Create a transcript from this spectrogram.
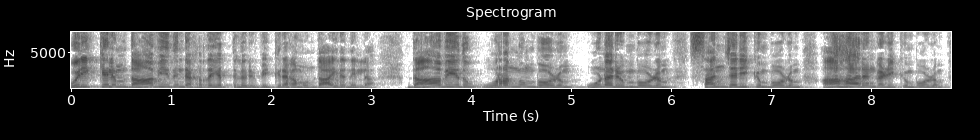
ഒരിക്കലും ദാവീദിന്റെ ഹൃദയത്തിൽ ഒരു വിഗ്രഹം ഉണ്ടായിരുന്നില്ല. ദാവീദ് ഉറങ്ങുമ്പോഴും ഉണരുമ്പോഴും സഞ്ചരിക്കുമ്പോഴും ആഹാരം കഴിക്കുമ്പോഴും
